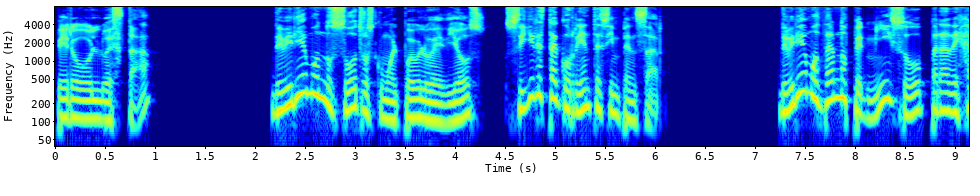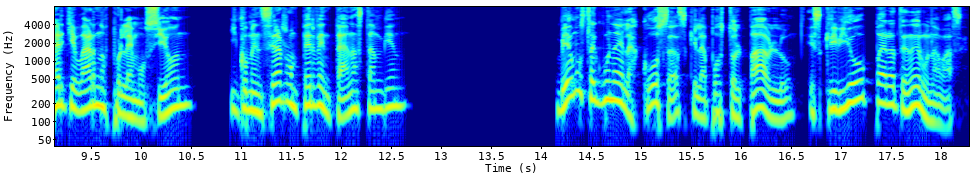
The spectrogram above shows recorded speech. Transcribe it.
¿Pero lo está? ¿Deberíamos nosotros como el pueblo de Dios seguir esta corriente sin pensar? ¿Deberíamos darnos permiso para dejar llevarnos por la emoción y comenzar a romper ventanas también? Veamos algunas de las cosas que el apóstol Pablo escribió para tener una base.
